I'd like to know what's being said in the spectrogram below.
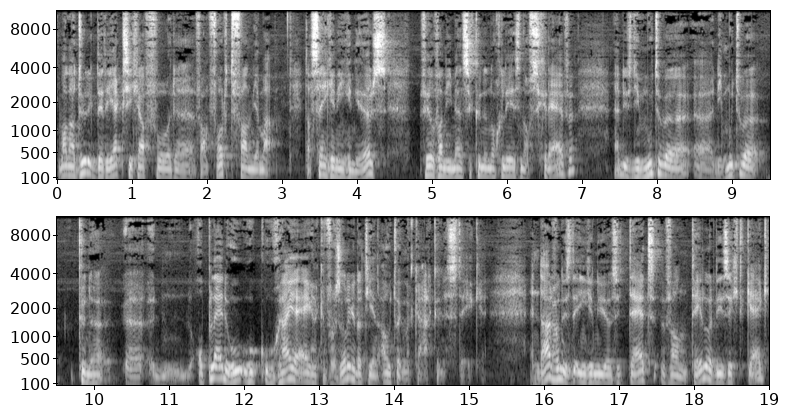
Wat natuurlijk de reactie gaf voor, uh, van Ford van ja maar dat zijn geen ingenieurs, veel van die mensen kunnen nog lezen of schrijven, hè, dus die moeten we, uh, die moeten we kunnen uh, opleiden. Hoe, hoe, hoe, ga je eigenlijk ervoor zorgen dat die een auto in elkaar kunnen steken? En daarvan is de ingeniositeit van Taylor die zegt: kijk,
